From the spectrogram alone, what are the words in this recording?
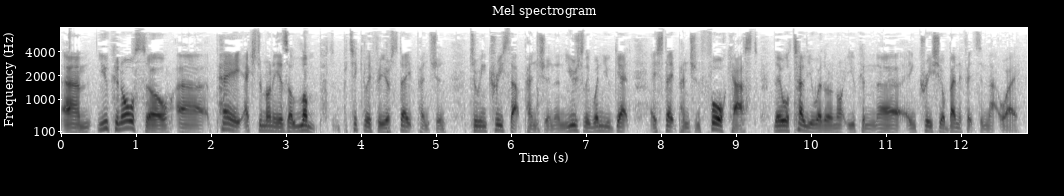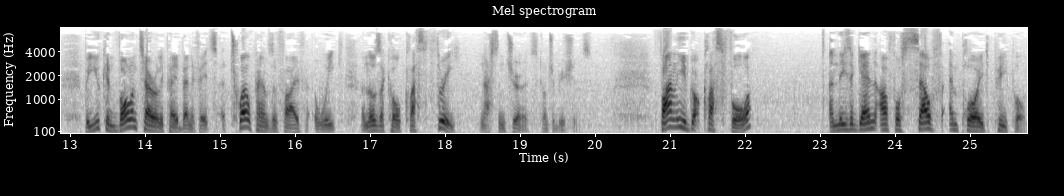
Um, you can also uh, pay extra money as a lump, particularly for your state pension, to increase that pension. And usually, when you get a state pension forecast, they will tell you whether or not you can uh, increase your benefits in that way. But you can voluntarily pay benefits at £12.05 a week, and those are called Class 3 national insurance contributions. Finally, you've got Class 4, and these again are for self employed people.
